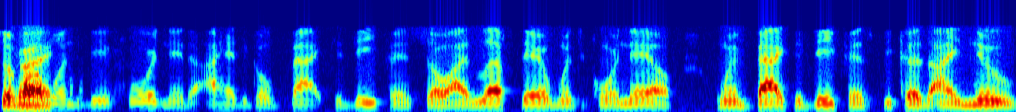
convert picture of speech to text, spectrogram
So if right. I wanted to be a coordinator, I had to go back to defense. So I left there, went to Cornell, went back to defense because I knew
